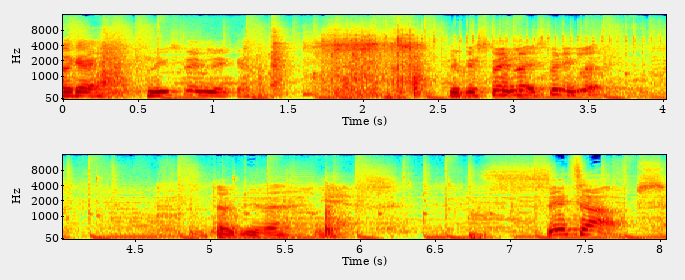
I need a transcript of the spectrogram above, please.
okay, new spin, Luca. Luca, spin, look, spinning, look. Don't do that. Yes. Sit ups.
